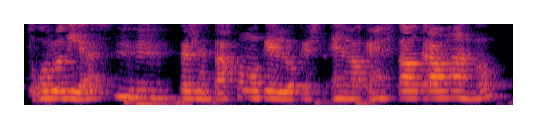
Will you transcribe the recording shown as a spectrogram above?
todos los días, presentas como que lo que en lo que has estado trabajando,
